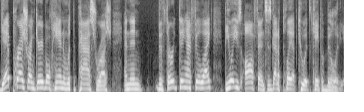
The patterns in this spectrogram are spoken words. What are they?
get pressure on Gerry Bohanon with the pass rush, and then the third thing I feel like BYU's offense has got to play up to its capability.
